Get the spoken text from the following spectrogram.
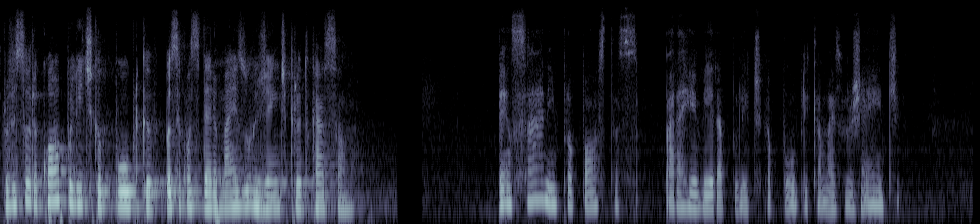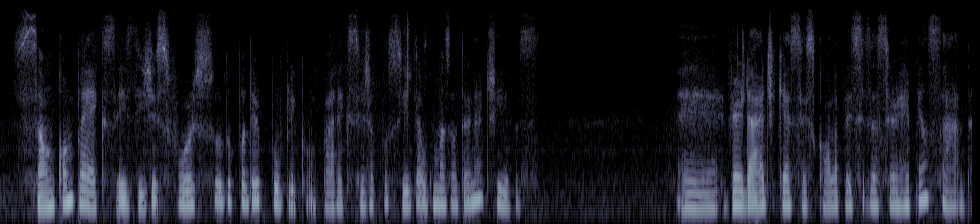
Professora, qual a política pública você considera mais urgente para a educação? Pensar em propostas para rever a política pública mais urgente são complexas, exige esforço do poder público para que seja possível algumas alternativas. É verdade que essa escola precisa ser repensada,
